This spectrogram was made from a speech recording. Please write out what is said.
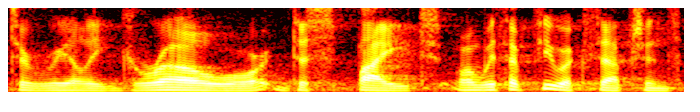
to really grow, or despite, well, with a few exceptions,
